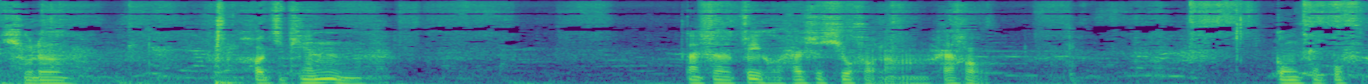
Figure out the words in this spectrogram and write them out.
修了好几天，但是最后还是修好了啊！还好，功夫不负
